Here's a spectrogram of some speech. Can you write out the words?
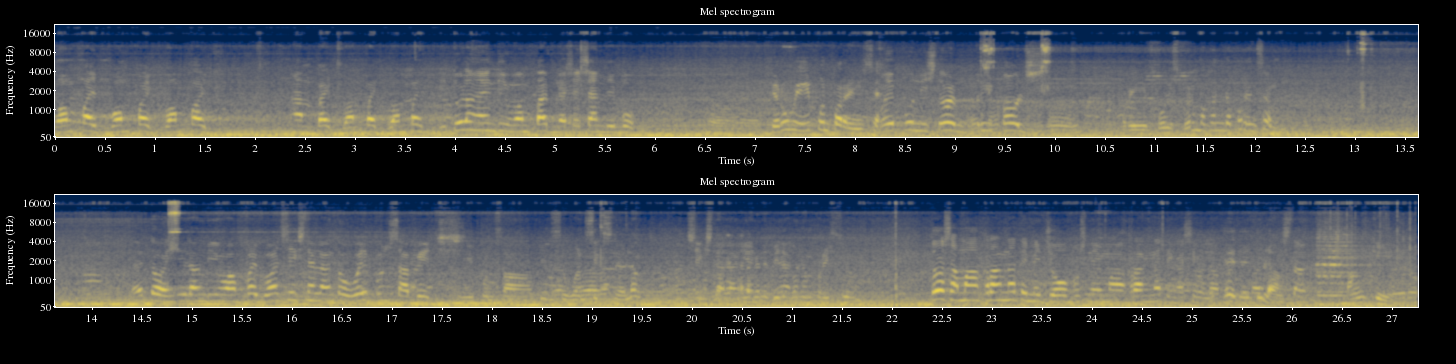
1.5, 1.5, 1.5. 1.5, 1.5, 1.5. Ito lang nga hindi 1.5 nasa 1,000. Pero weapon pa rin siya. Weapon ni Storm, 3 pounds. Mm. Ripples, pero maganda pa rin Sam. Ito, hindi lang din 1.5, 1.6 na lang to. Weapon Savage. Weapon sa so 1.6 na lang. 1.6 na lang Talaga yan. na binago ng presyo. Ito, sa mga crank natin, medyo ubos na yung mga crank natin kasi wala pa Eh, ito lang. Tangki. Pero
